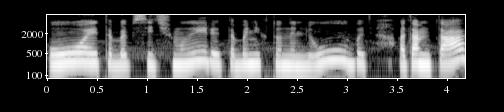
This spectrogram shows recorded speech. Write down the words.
ой, тебе всі чмирять, тебе ніхто не любить. А там та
